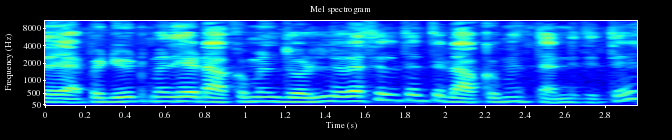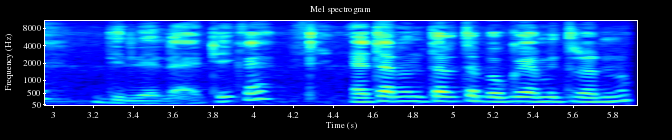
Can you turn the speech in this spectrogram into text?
तर ॲफिडेविटमध्ये हे डॉक्युमेंट जोडलेले असेल तर ते डॉक्युमेंट त्यांनी तिथे दिलेले आहे. ठीक आहे? याच्यानंतरचं बघूया मित्रांनो.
